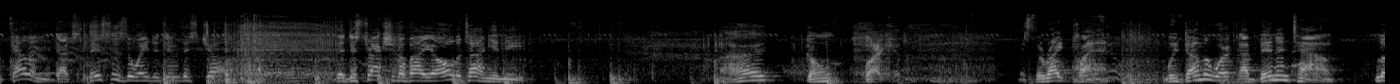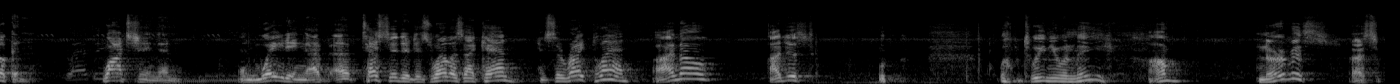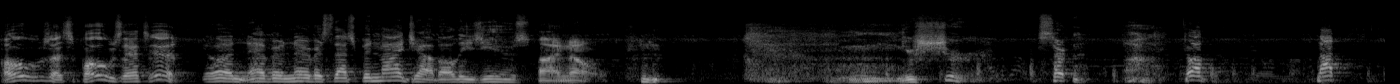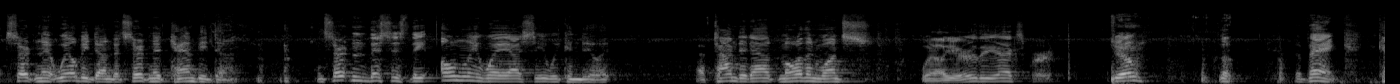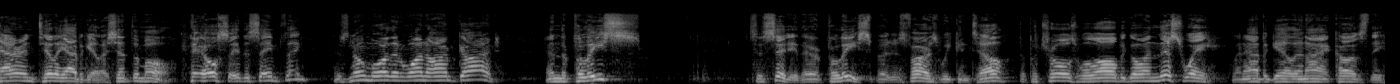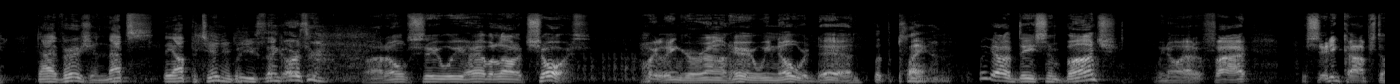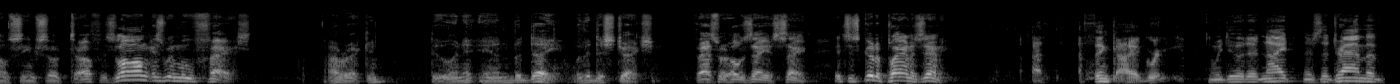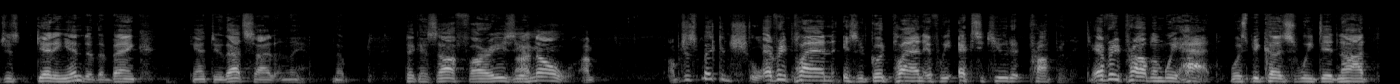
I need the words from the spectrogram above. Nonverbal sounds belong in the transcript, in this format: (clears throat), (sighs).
I'm telling you, Dutch, this is the way to do this job. The distraction will buy you all the time you need. I don't like it. It's the right plan. We've done the work. I've been in town, looking, watching, and and waiting. I've, I've tested it as well as I can. It's the right plan. I know. I just... Well, (laughs) between you and me, I'm nervous. I suppose. I suppose that's it. You're never nervous. That's been my job all these years. I know. (laughs) You're sure? Certain. Well, not certain it will be done, but certain it can be done. And certain this is the only way I see we can do it. I've timed it out more than once. Well, you're the expert. Jim? Look, the bank, Karen, Tilly, Abigail, I sent them all. They all say the same thing. There's no more than one armed guard. And the police? It's a city, there are police, but as far as we can tell, the patrols will all be going this way when Abigail and I cause the diversion. That's the opportunity. What do you think, Arthur? I don't see we have a lot of choice. We linger around here, we know we're dead. But the plan? We got a decent bunch. We know how to fight. The city cops don't seem so tough as long as we move fast. I reckon doing it in the day with a distraction. If that's what Hosea is saying, it's as good a plan as any. I, th I think I agree. We do it at night. There's the drama of just getting into the bank. Can't do that silently. They'll pick us off far easier. I know. I'm, I'm just making sure. Every plan is a good plan if we execute it properly. Every problem we had was because we did not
